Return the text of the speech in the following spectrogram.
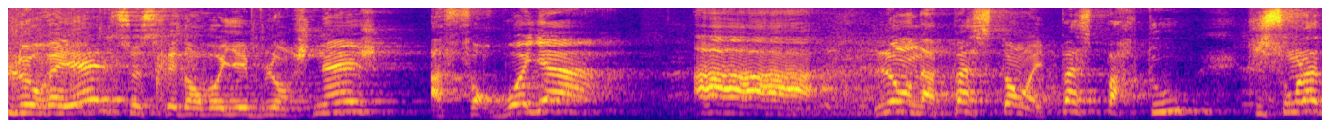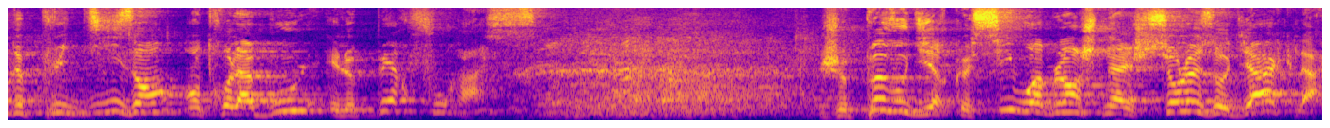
Le réel, ce serait d'envoyer Blanche-Neige à Fort Boyard. Ah Là, on a Passe-Temps et Passe-Partout qui sont là depuis 10 ans entre la boule et le père Fouras. Je peux vous dire que s'il voit Blanche-Neige sur le Zodiac, là...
